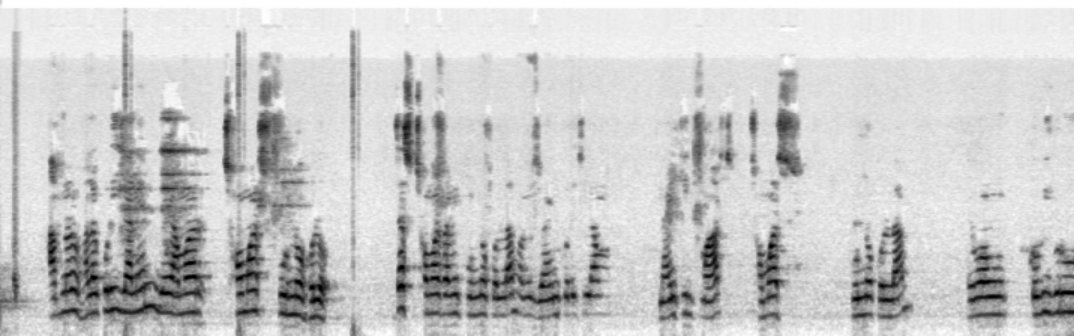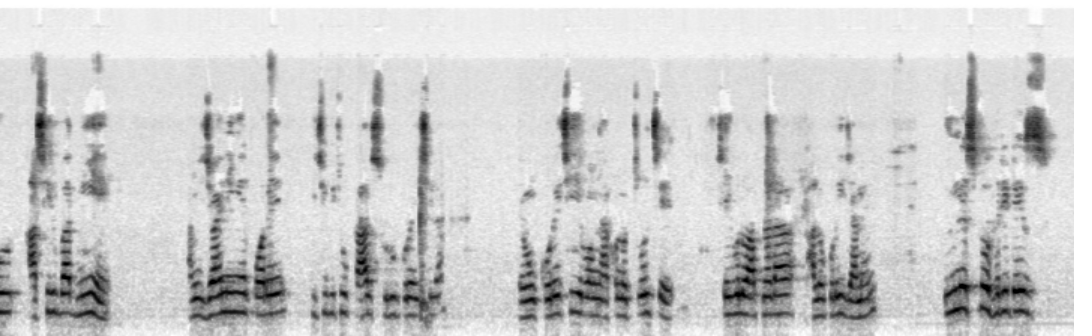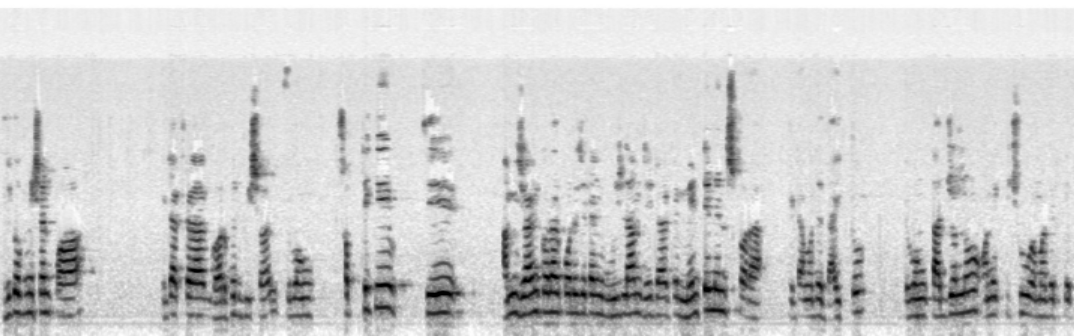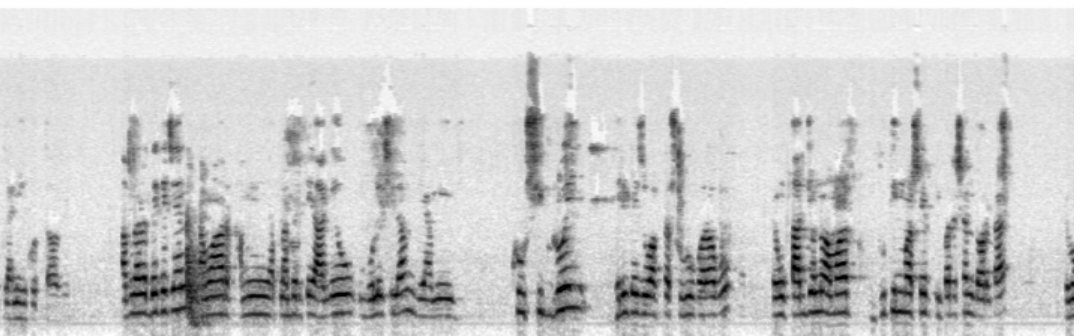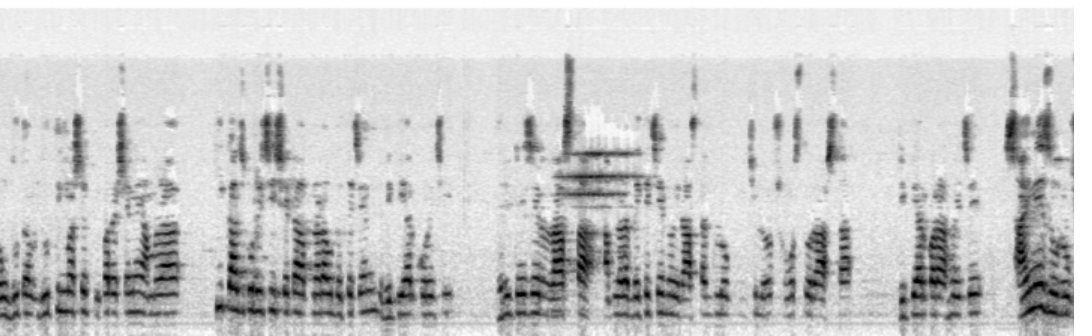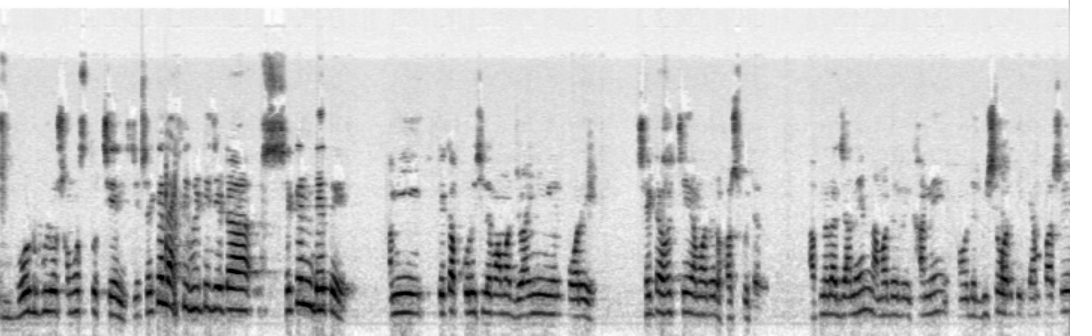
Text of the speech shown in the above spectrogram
আপনারা ভালো করেই জানেন যে আমার ছ মাস পূর্ণ হলো। জাস্ট ছ মাস আমি পূর্ণ করলাম। আমি জয়েন করেছিলাম নাইনটিন্থ মার্চ ছ মাস পূর্ণ করলাম এবং কবিগুরুর আশীর্বাদ নিয়ে আমি জয়েনিং এর পরে কিছু কিছু কাজ শুরু করেছিলাম এবং করেছি এবং এখনও চলছে। সেগুলো আপনারা ভালো করেই জানেন। ইউনেস্কো হেরিটেজ রিকগনিশন পাওয়া, এটা একটা গর্বের বিষয় এবং সব থেকে যে আমি জয়েন করার পরে যেটা আমি বুঝলাম যে এটাকে মেনটেনেন্স করা, এটা আমাদের দায়িত্ব এবং তার জন্য অনেক কিছু আমাদেরকে প্ল্যানিং করতে হবে। আপনারা দেখেছেন, আমার, আমি আপনাদেরকে আগেও বলেছিলাম যে আমি খুব শীঘ্রই হেরিটেজ ওয়ার্কটা শুরু করাবো এবং তার জন্য আমার দু তিন মাসের প্রিপারেশন দরকার এবং দু তিন মাসের প্রিপারেশনে আমরা কি কাজ করেছি সেটা আপনারাও দেখেছেন রিপেয়ার করেছি। হেরিটেজের রাস্তা, আপনারা দেখেছেন ওই রাস্তাগুলো ছিল, সমস্ত রাস্তা রিপেয়ার করা হয়েছে। সাইনেজ বোর্ডগুলো সমস্ত চেঞ্জ যে সেকেন্ড অ্যাক্টিভিটি যেটা সেকেন্ড ডেতে আমি টেক আপ করেছিলাম আমার জয়েনিং এর পরে, সেটা হচ্ছে আমাদের হসপিটাল আপনারা জানেন, আমাদের এখানে, আমাদের বিশ্বভারতী ক্যাম্পাসে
